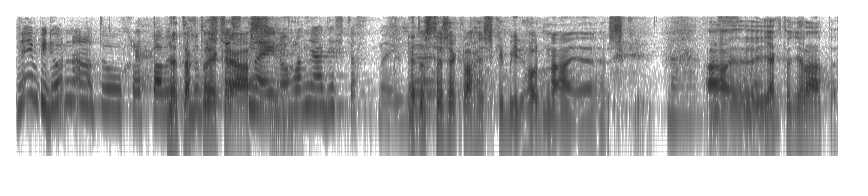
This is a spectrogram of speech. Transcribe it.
Nevím, být hodná na toho chlapa, ne, tak to je šťastný, krásný. no, hlavně ať je šťastný. Že? Ne, to jste řekla hezky, být hodná je hezký. No, A asi. jak to děláte?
